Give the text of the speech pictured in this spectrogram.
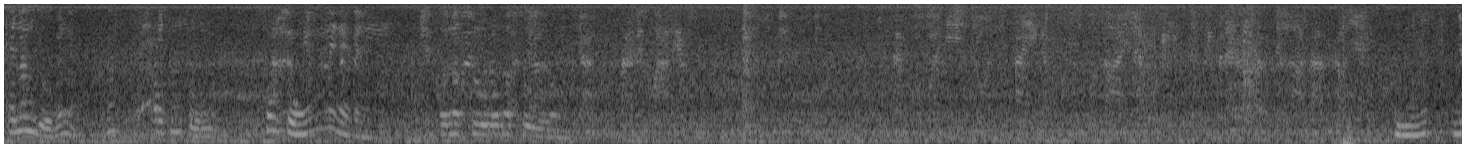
ไอ้นั่นอยู่ไหมเนี่ยฮะไอ้ทุ่งสูงช่วงสูงไม่แน่ใจโอนาซูโอนาซู อืม โย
